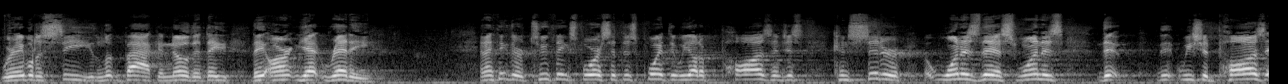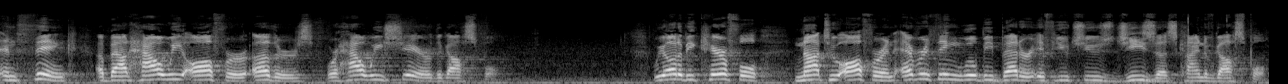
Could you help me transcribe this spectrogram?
We're able to see and look back and know that they, they aren't yet ready. And I think there are two things for us at this point that we ought to pause and just consider. One is this one is that, that we should pause and think about how we offer others or how we share the gospel. We ought to be careful not to offer an everything will be better if you choose Jesus kind of gospel.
